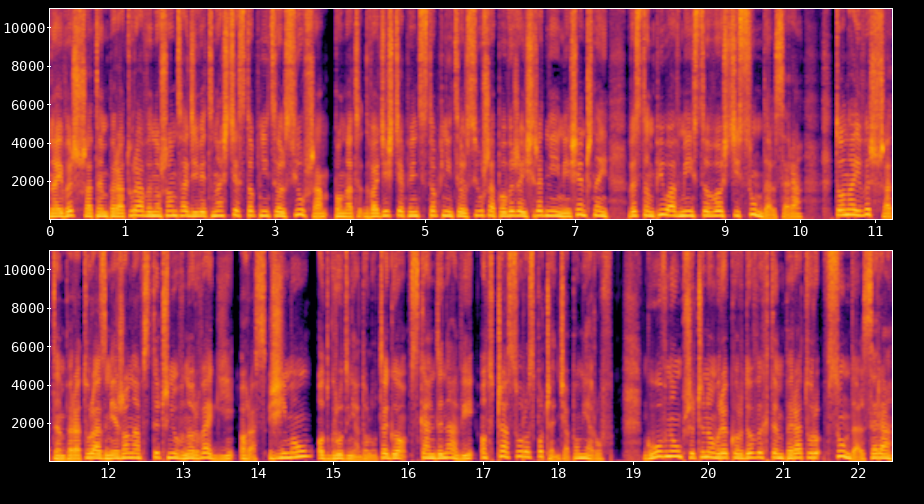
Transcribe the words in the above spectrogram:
Najwyższa temperatura wynosząca 19 stopni Celsjusza, ponad 25 stopni Celsjusza powyżej średniej miesięcznej, wystąpiła w miejscowości Sundalsera. To najwyższa temperatura zmierzona w styczniu w Norwegii oraz zimą od grudnia do lutego w Skandynawii od czasu rozpoczęcia pomiarów. Główną przyczyną rekordowych temperatur w Sundalsera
